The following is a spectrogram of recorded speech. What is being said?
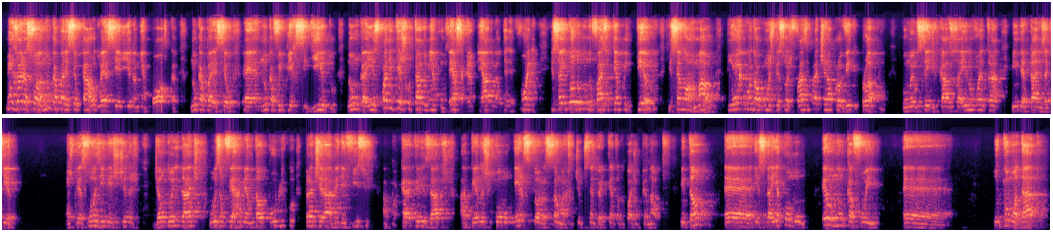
Mas olha só, nunca apareceu o carro do SNI na minha porta, nunca apareceu, é, nunca fui perseguido, nunca isso. Podem ter escutado minha conversa, grampeado meu telefone, isso aí todo mundo faz o tempo inteiro, isso é normal. Pior é quando algumas pessoas fazem para tirar proveito próprio, como eu sei de casos aí, não vou entrar em detalhes aqui. As pessoas investidas de autoridade usam ferramental público para tirar benefícios caracterizados apenas como extorsão, artigo 180 do Código Penal. Então, é, isso daí é comum. Eu nunca fui é, incomodado.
